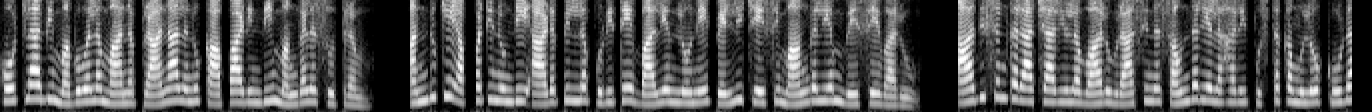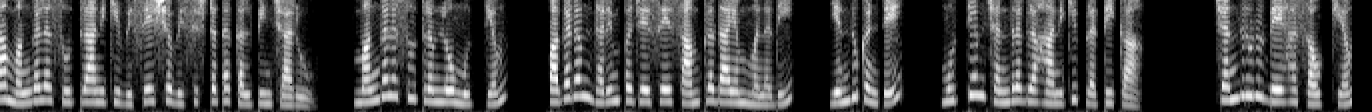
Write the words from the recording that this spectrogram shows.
కోట్లాది మగువల మాన ప్రాణాలను కాపాడింది మంగళసూత్రం. అందుకే అప్పటినుండి ఆడపిల్ల పుడితే బాల్యంలోనే పెళ్ళి చేసి మాంగల్యం వేసేవారు. ఆదిశంకరాచార్యుల వారు వ్రాసిన సౌందర్యలహరి పుస్తకములో కూడా మంగళసూత్రానికి విశేష విశిష్టత కల్పించారు. మంగళసూత్రంలో ముత్యం పగడం ధరింపజేసే సాంప్రదాయం మనది ఎందుకంటే ముత్యం చంద్రగ్రహానికి ప్రతీక. చంద్రుడు దేహ సౌఖ్యం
